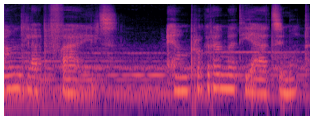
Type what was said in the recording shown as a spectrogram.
Soundlab Files è un programma di Azimuth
